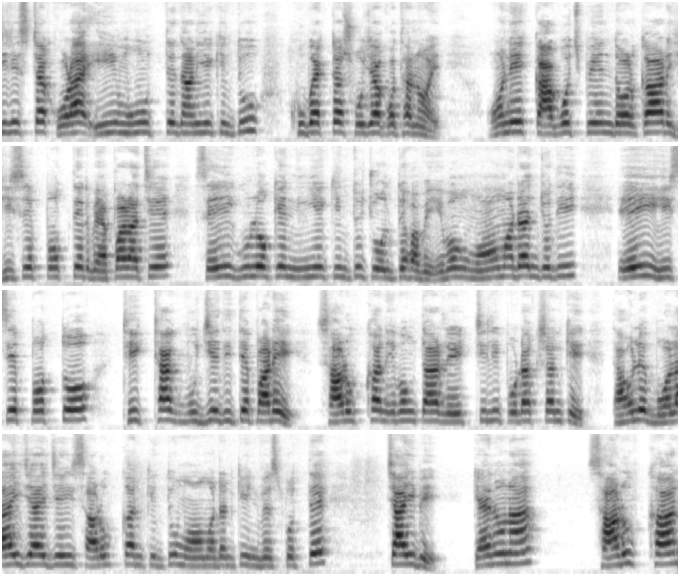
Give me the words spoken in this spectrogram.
জিনিসটা করা এই মুহূর্তে দাঁড়িয়ে কিন্তু খুব একটা সোজা কথা নয়। অনেক কাগজ পেন দরকার, হিসেবপত্রের ব্যাপার আছে, সেইগুলোকে নিয়ে কিন্তু চলতে হবে। এবং মহামাডান যদি এই হিসেবপত্র ঠিকঠাক বুঝিয়ে দিতে পারে শাহরুখ খান এবং তার রেড চিলি প্রোডাকশানকে। তাহলে বলাই যায় যে এই শাহরুখ খান কিন্তু মহামাডানকে ইনভেস্ট করতে চাইবে। কেননা শাহরুখ খান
